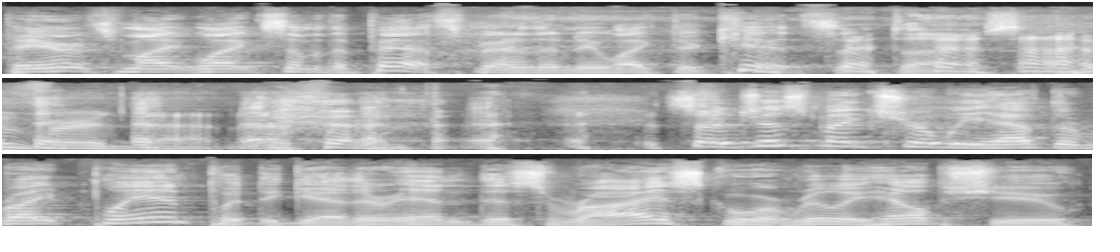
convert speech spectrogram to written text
parents might like some of the pets better than they like their kids sometimes. I've heard that. I've heard so just make sure we have the right plan put together. And this RISE score really helps you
